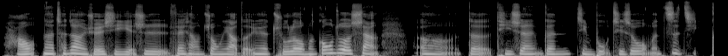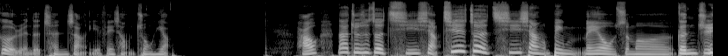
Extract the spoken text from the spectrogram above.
好，那成长与学习也是非常重要的，因为除了我们工作上，呃的提升跟进步，其实我们自己个人的成长也非常重要。好，那就是这七项。其实这七项并没有什么根据，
